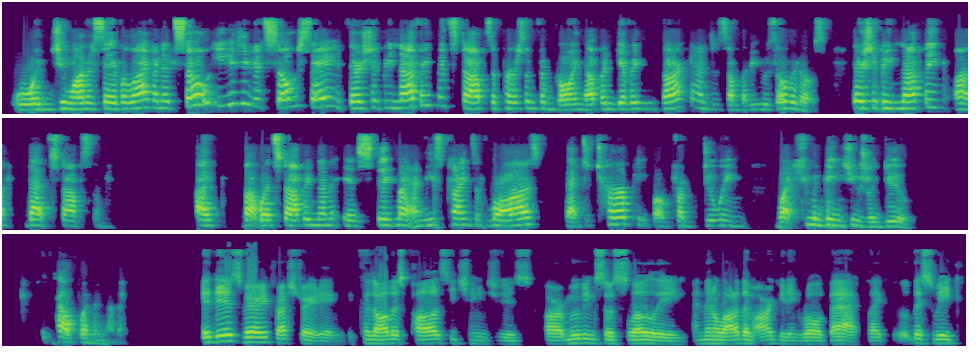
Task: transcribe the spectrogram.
wouldn't you want to save a life? And it's so easy. It's so safe. There should be nothing that stops a person from going up and giving Narcan to somebody who's overdosed. There should be nothing that stops them. Uh, but what's stopping them is stigma and these kinds of laws that deter people from doing what human beings usually do to help one another. It is very frustrating because all this policy changes are moving so slowly, and then a lot of them are getting rolled back. Like this week,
